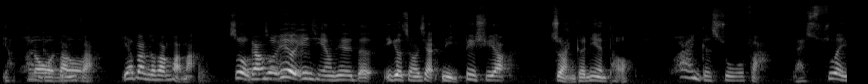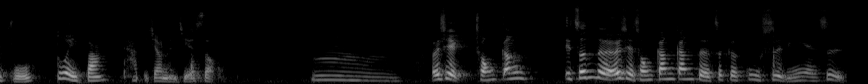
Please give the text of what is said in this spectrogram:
要换个方法，要换个方法嘛。所以我刚刚说，又有阴晴阳这些的一个状况下，你必须要转个念头，换个说法来说服对方，他比较能接受。嗯，而且从刚，诶，真的，而且从刚刚的这个故事里面是。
